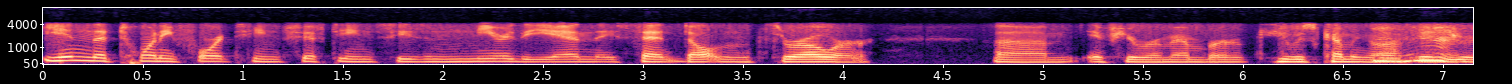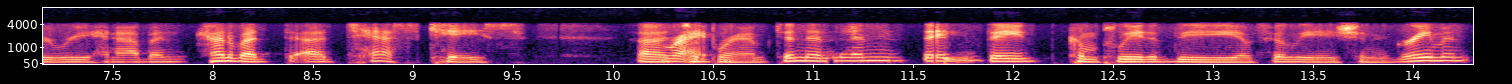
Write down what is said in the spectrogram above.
in the 2014-15 season near the end. They sent Dalton Thrower. Um, if you remember, he was coming off mm-hmm. injury rehab and kind of a, a test case uh, right. to Brampton, and then they they completed the affiliation agreement,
